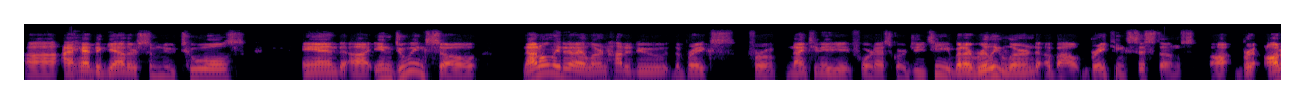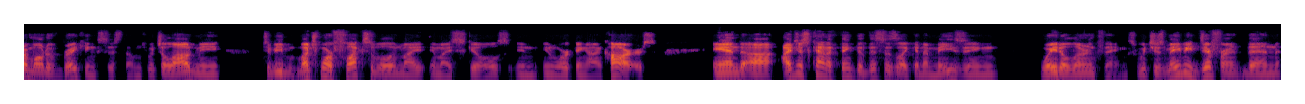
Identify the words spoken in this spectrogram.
Uh, I had to gather some new tools. And uh, in doing so, not only did I learn how to do the brakes for a 1988 Ford Escort GT, but I really learned about braking systems, uh, automotive braking systems, which allowed me to be much more flexible in my in my skills in in working on cars and uh, i just kind of think that this is like an amazing way to learn things which is maybe different than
